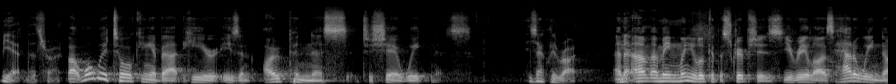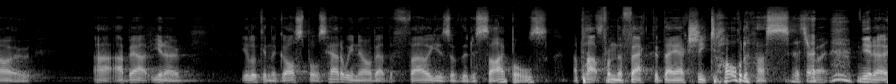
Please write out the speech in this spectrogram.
Yeah, that's right. But what we're talking about here is an openness to share weakness. Exactly right. And um, I mean, when you look at the scriptures, you realize how do we know uh, about, you know, you look in the Gospels, how do we know about the failures of the disciples apart from the fact that they actually told us? That's right. you know?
